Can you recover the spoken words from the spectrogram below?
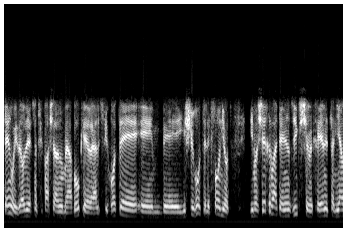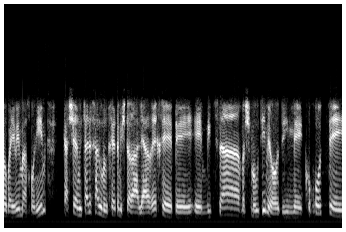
כן, רועי, זה עוד חשיפה שלנו מהבוקר על שיחות אה, אה, ישירות, טלפוניות, עם אנשי חברת האנרג'יקס שמקיים נתניהו בימים האחרונים, כאשר מצד אחד הוא מנחה את המשטרה להיערך אה, במבצע משמעותי מאוד, עם אה, כוחות אה,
